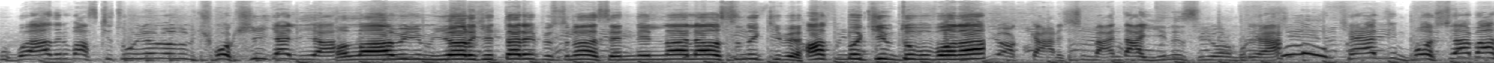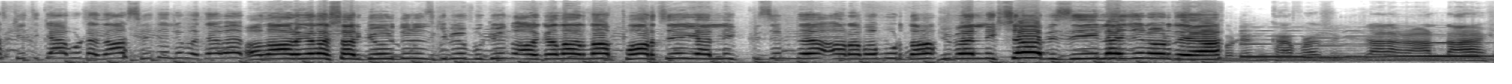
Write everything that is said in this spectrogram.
Bayağıdır basket oynamıyordum. Çok iyi geldi ya. Allah abicim iyi hareketler yapıyorsun ha. Senin elin hala ısınık gibi. At bakayım topu bana. Yok kardeşim ben daha yeni ısınıyorum buraya. Kerem'cim boş ver basketi gel burada dans edelim hemen. Allah arkadaşlar gördüğünüz gibi bugün agalarla partiye geldik. Bizim de araba burada. Güvenlikçi abi zehirleneceksin orada ya. Bunun kafası güzel kardeş.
